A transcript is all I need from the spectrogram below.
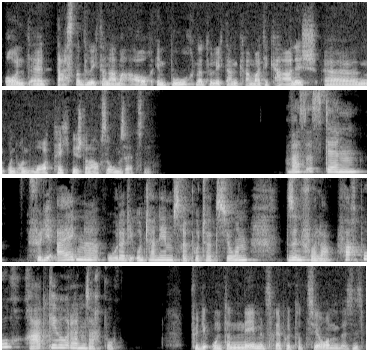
und äh, das natürlich dann aber auch im Buch natürlich dann grammatikalisch ähm, und, und worttechnisch dann auch so umsetzen. Was ist denn für die eigene oder die Unternehmensreputation sinnvoller? Fachbuch, Ratgeber oder ein Sachbuch? Für die Unternehmensreputation, das ist,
